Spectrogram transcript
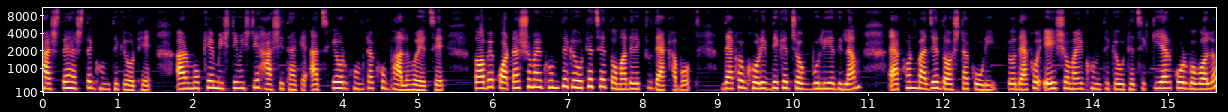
হাসতে হাসতে ঘুম থেকে ওঠে। আর মুখে মিষ্টি মিষ্টি হাসি থাকে। আজকে ওর ঘুমটা খুব ভালো হয়েছে। তবে কটার সময় ঘুম থেকে উঠেছে তোমাদের একটু দেখাবো। দেখো ঘড়ির দিকে চোখ বুলিয়ে দিলাম। এখন বাজে দশটা কুড়ি। তো দেখো এই সময় ঘুম থেকে উঠেছে। কি আর করব বলো?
